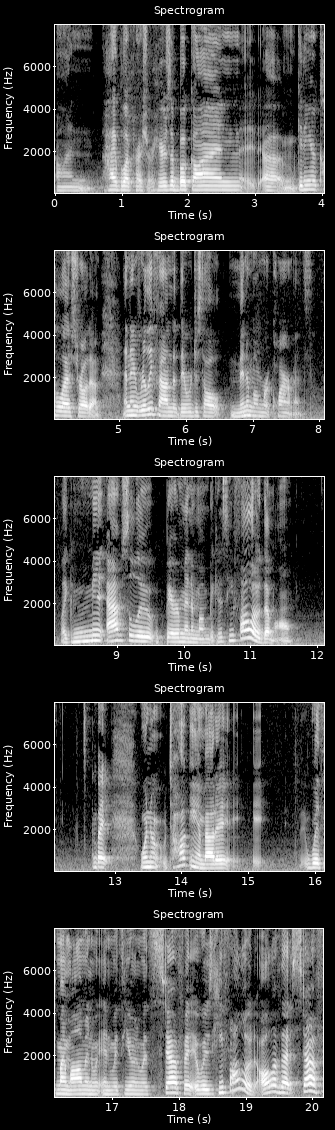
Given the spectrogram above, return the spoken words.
on high blood pressure. Here's a book on um, getting your cholesterol down, and I really found that they were just all minimum requirements, like mi- absolute bare minimum, because he followed them all. But when talking about it, it with my mom and, and with you and with Steph, it, it was he followed all of that stuff,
